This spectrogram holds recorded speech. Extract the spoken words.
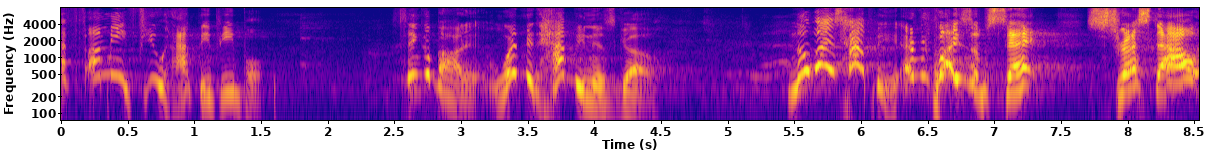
I, I mean, few happy people. Think about it. Where did happiness go? Nobody's happy. Everybody's upset, stressed out.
